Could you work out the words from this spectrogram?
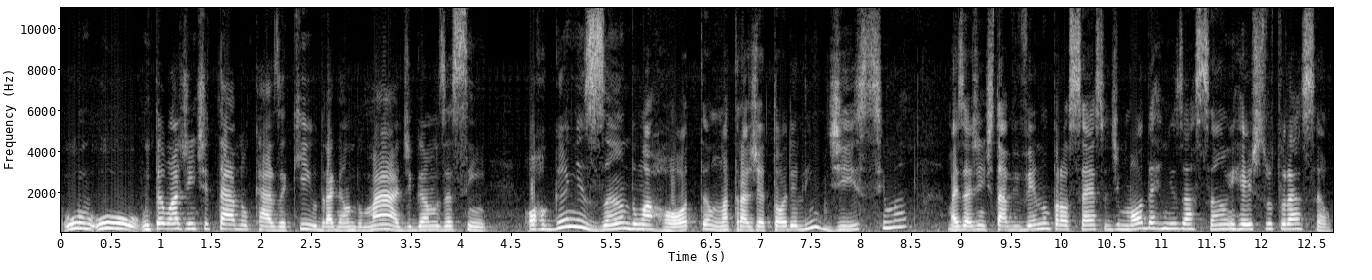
O, o, então a gente está, no caso aqui, o Dragão do Mar, digamos assim, organizando uma rota, uma trajetória lindíssima, mas a gente está vivendo um processo de modernização e reestruturação.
